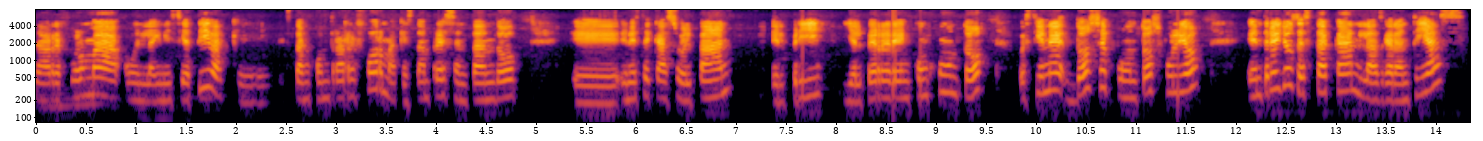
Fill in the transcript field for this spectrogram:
la reforma o en la iniciativa que están contra reforma, que están presentando, eh, en este caso el PAN, el PRI y el PRD en conjunto, pues tiene 12 puntos, Julio. Entre ellos destacan las garantías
